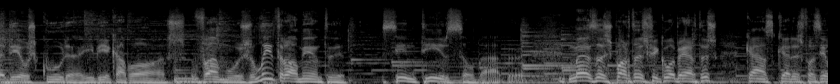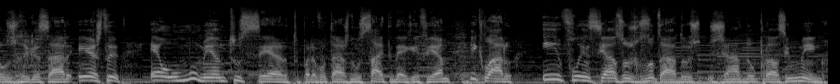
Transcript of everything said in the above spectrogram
Adeus, Cura e Bia Cabos. Vamos literalmente sentir saudade. Mas as portas ficam abertas. Caso queiras fazê-los regressar, este é o momento certo para votares no site da RFM e, claro, influenciares os resultados já do próximo domingo.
